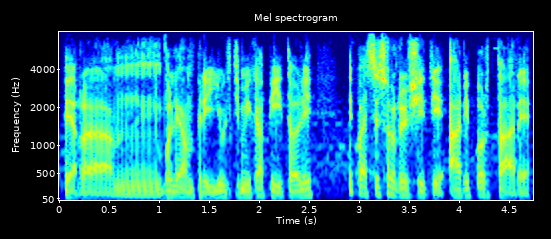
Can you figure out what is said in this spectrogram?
per, um, volevano per gli ultimi capitoli e questi sono riusciti a riportare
